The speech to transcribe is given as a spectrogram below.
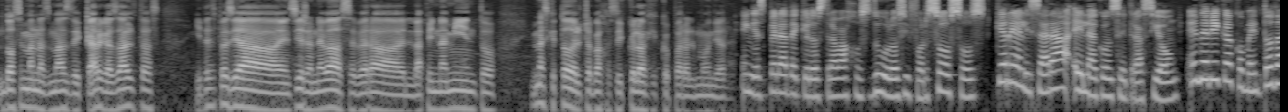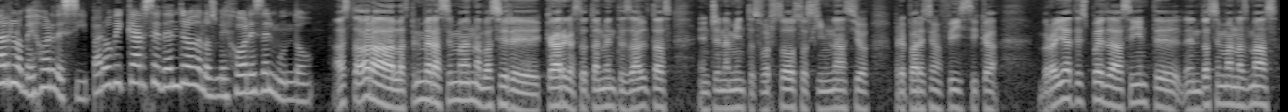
dos semanas más de cargas altas y después ya en Sierra Nevada se verá el afinamiento y más que todo el trabajo psicológico para el mundial. En espera de que los trabajos duros y forzosos que realizará en la concentración, Enerica comentó dar lo mejor de sí para ubicarse dentro de los mejores del mundo. Hasta ahora, las primeras semanas va a ser eh, cargas totalmente altas, entrenamientos forzosos, gimnasio, preparación física, pero ya después, la siguiente, en dos semanas más,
